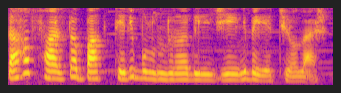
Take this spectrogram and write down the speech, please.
daha fazla bakteri bulundurabileceğini belirtiyorlar.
